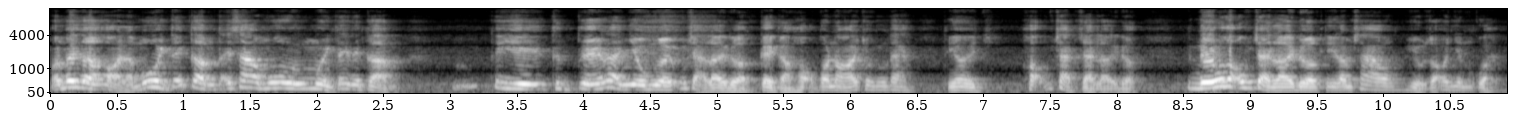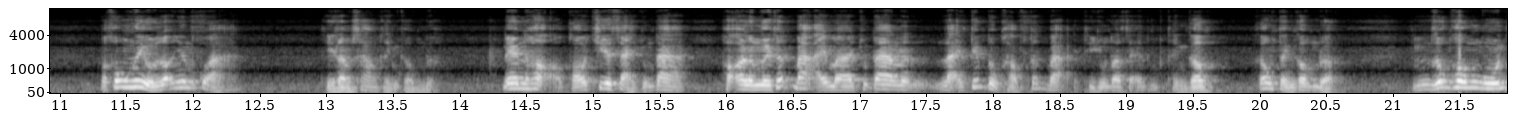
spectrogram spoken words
Còn bây giờ hỏi là mô hình tay cầm tại sao mô, mô hình tay cầm? Thì thực tế là nhiều người cũng trả lời được kể cả họ có nói cho chúng ta thì họ cũng chả trả lời được. Nếu họ không trả lời được thì làm sao hiểu rõ nhân quả? Mà không hiểu rõ nhân quả thì làm sao thành công được? Nên họ có chia sẻ chúng ta họ là người thất bại mà chúng ta lại tiếp tục học thất bại thì chúng ta sẽ thành công. Không thành công được. Dũng không muốn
